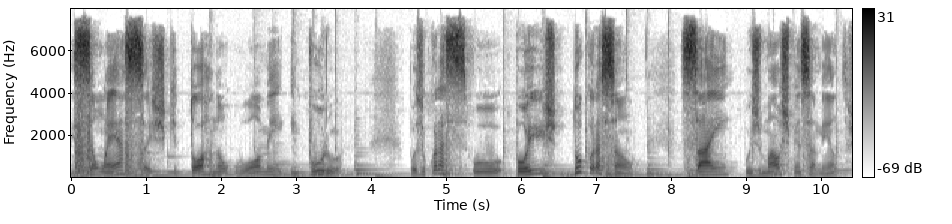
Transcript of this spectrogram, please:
e são essas que tornam o homem impuro. Pois, o coração, o, pois do coração saem os maus pensamentos,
